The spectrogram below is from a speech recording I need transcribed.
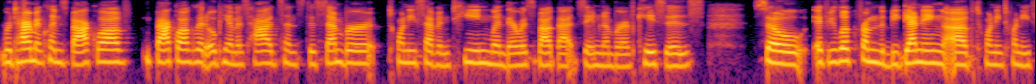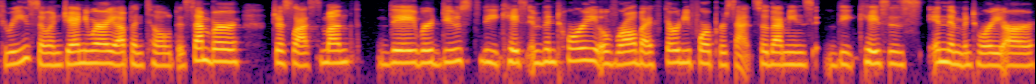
retirement claims backlog backlog that OPM has had since December 2017, when there was about that same number of cases. So if you look from the beginning of 2023, so in January up until December, just last month, they reduced the case inventory overall by 34%. So that means the cases in the inventory are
